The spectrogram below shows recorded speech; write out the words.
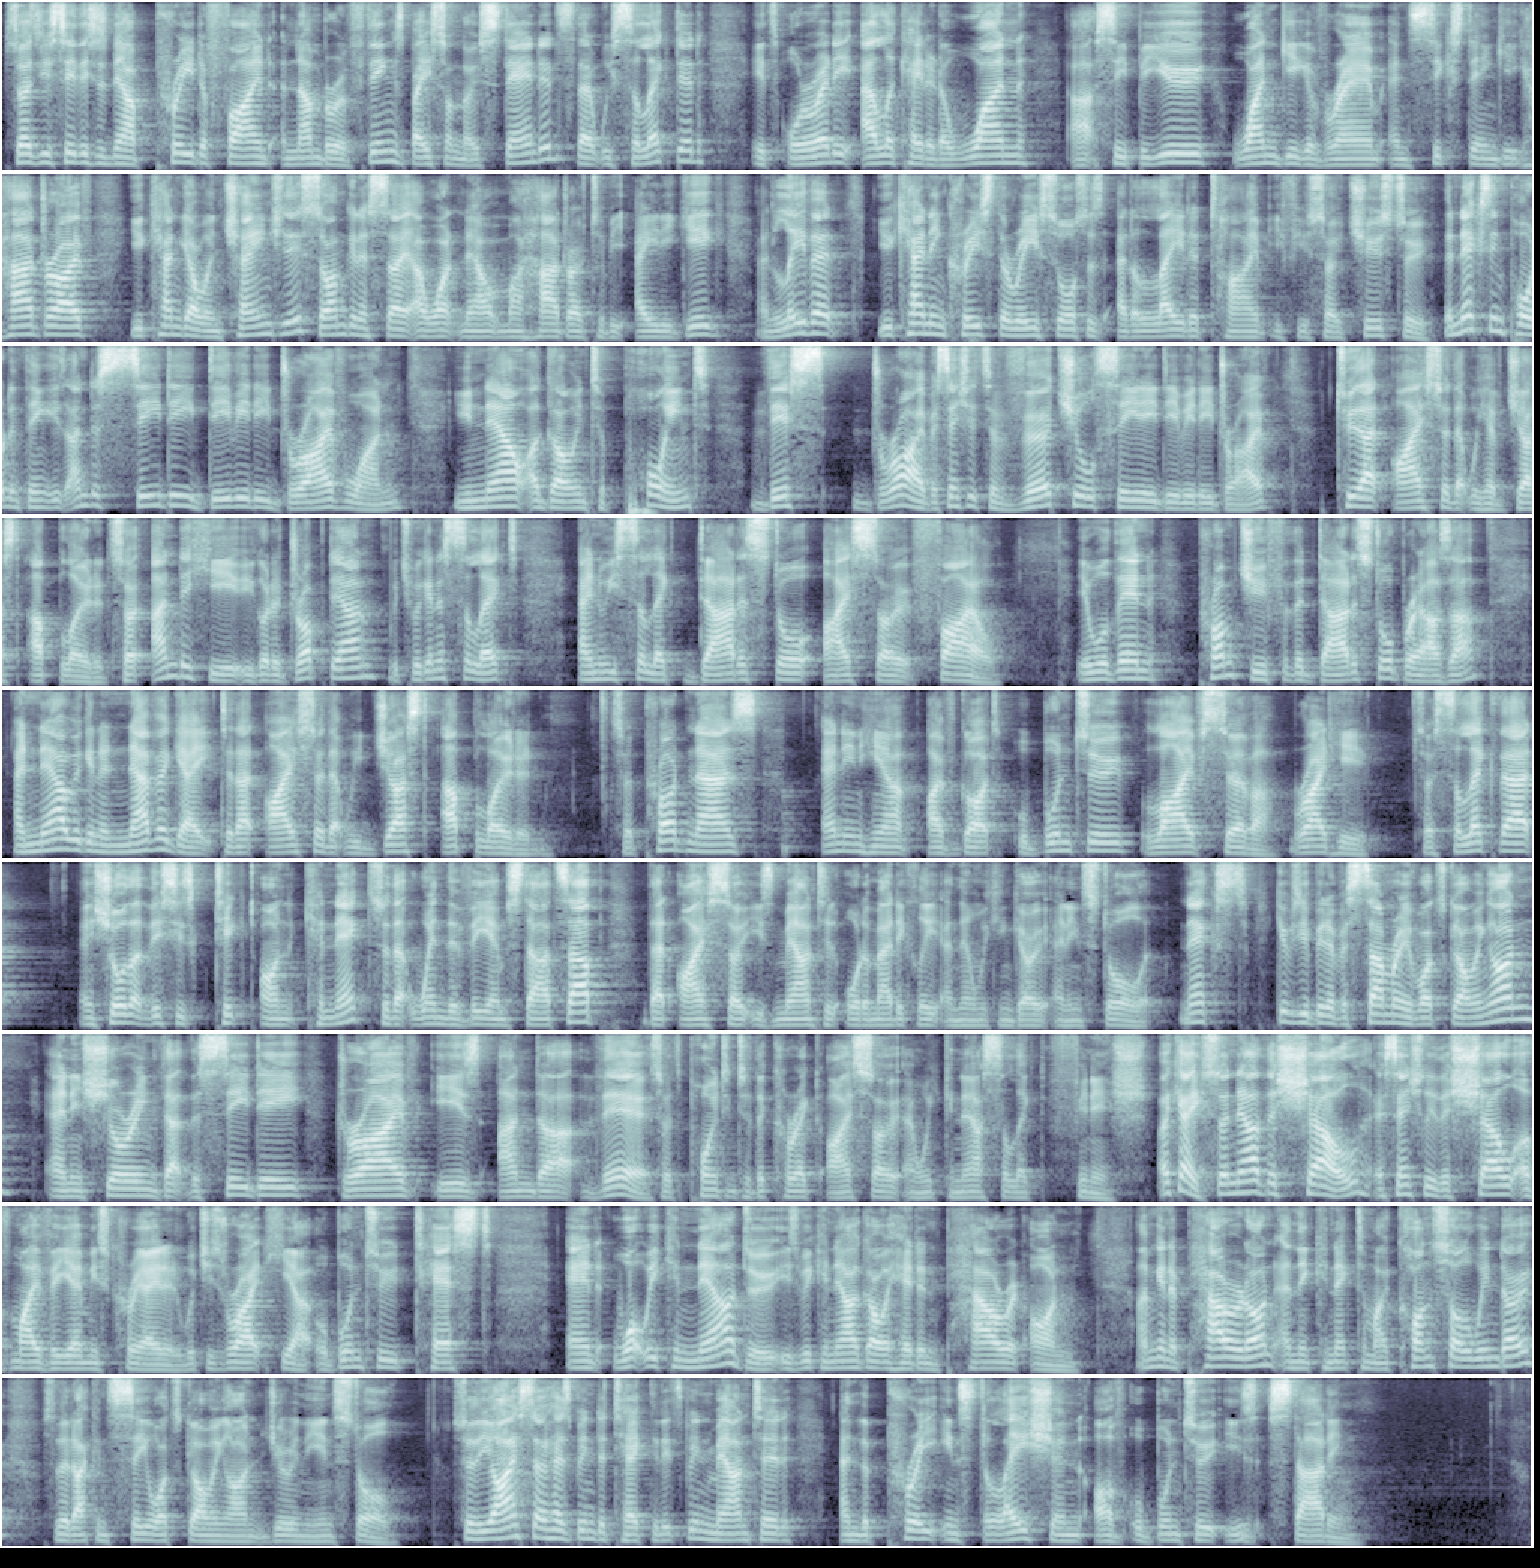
So as you see, this is now predefined a number of things based on those standards that we selected. It's already allocated a one uh, CPU, 1 gig of RAM, and 16 gig hard drive. You can go and change this. So I'm going to say I want now my hard drive to be 80 gig and leave it. You can increase the resources at a later time if you so choose to. The next important thing is under CD DVD drive 1, you now are going to point this drive, essentially it's a virtual CD DVD drive, to that ISO that we have just uploaded. So under here, you've got a drop down, which we're going to select, and we select data store ISO file. It will then prompt you for the data store browser. And now we're going to navigate to that ISO that we just uploaded. So prod NAS, and in here, I've got Ubuntu Live Server right here. So select that, Ensure that this is ticked on connect so that when the VM starts up, that ISO is mounted automatically and then we can go and install it. Next, gives you a bit of a summary of what's going on and ensuring that the CD drive is under there. So it's pointing to the correct ISO and we can now select finish. Okay, so now the shell, essentially the shell of my VM is created, which is right here, Ubuntu test. And what we can now do is we can now go ahead and power it on. I'm going to power it on and then connect to my console window so that I can see what's going on during the install. So the ISO has been detected, it's been mounted, and the pre-installation of Ubuntu is starting.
